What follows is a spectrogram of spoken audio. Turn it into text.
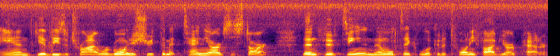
and give these a try. We're going to shoot them at 10 yards to start, then 15, and then we'll take a look at a 25 yard pattern.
